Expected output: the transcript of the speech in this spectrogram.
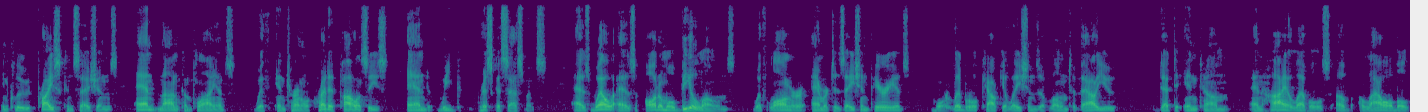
include price concessions and noncompliance with internal credit policies and weak risk assessments, as well as automobile loans with longer amortization periods, more liberal calculations of loan to value, debt to income, and high levels of allowable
